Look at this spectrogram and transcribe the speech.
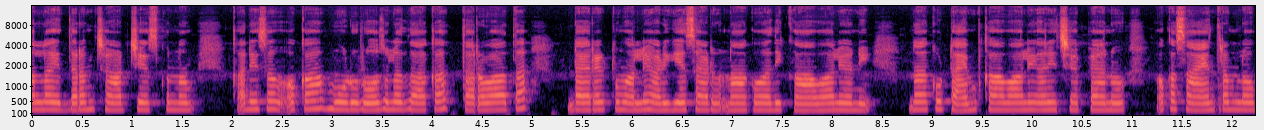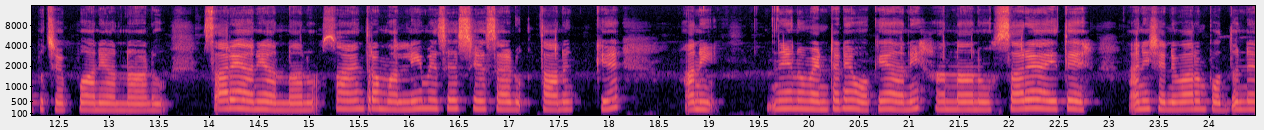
అలా ఇద్దరం చాట్ చేసుకున్నాం. కనీసం ఒక మూడు రోజుల దాకా తర్వాత డైరెక్ట్ మళ్ళీ అడిగేశాడు. నాకు అది కావాలి అని. నాకు టైం కావాలి అని చెప్పాను. ఒక సాయంత్రం లోపు చెప్పు అని అన్నాడు. సరే అని అన్నాను. సాయంత్రం మళ్ళీ మెసేజ్ చేశాడు. తనకే అని. నేను వెంటనే ఓకే అని అన్నాను. సరే అయితే అని శనివారం పొద్దున్నే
